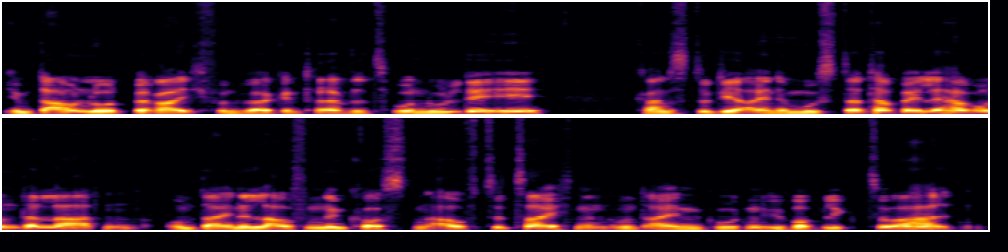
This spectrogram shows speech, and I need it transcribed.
Im Download-Bereich von workandtravel20.de kannst du dir eine Mustertabelle herunterladen, um deine laufenden Kosten aufzuzeichnen und einen guten Überblick zu erhalten.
